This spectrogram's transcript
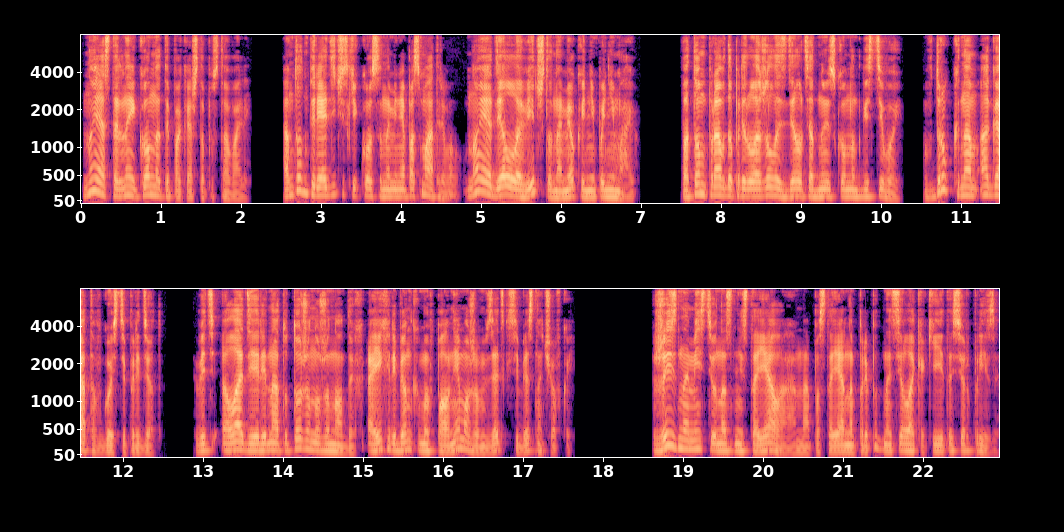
Но и остальные комнаты пока что пустовали. Антон периодически косо на меня посматривал, но я делала вид, что намека не понимаю. Потом, правда, предложила сделать одну из комнат гостевой. Вдруг к нам Агата в гости придет. Ведь Ладе и Ренату тоже нужен отдых, а их ребенка мы вполне можем взять к себе с ночевкой. Жизнь на месте у нас не стояла, она постоянно преподносила какие-то сюрпризы.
